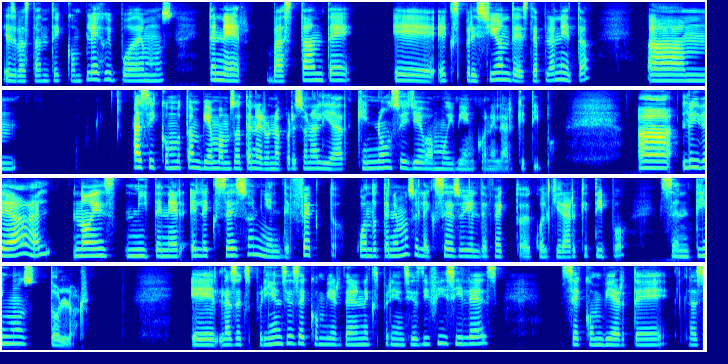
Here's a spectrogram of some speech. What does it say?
es bastante complejo y podemos tener bastante eh, expresión de este planeta. así como también vamos a tener una personalidad que no se lleva muy bien con el arquetipo. Ah, lo ideal no es ni tener el exceso ni el defecto. Cuando tenemos el exceso y el defecto de cualquier arquetipo, sentimos dolor. Eh, las experiencias se convierten en experiencias difíciles, se convierte las,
